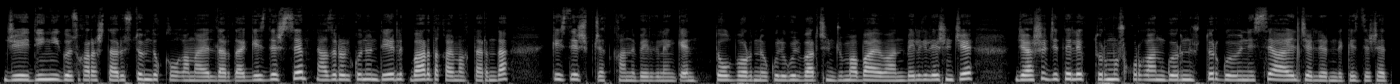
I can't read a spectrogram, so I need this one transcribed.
Же диний көз караштар үстөмдүк кылган айылдарда кездешсе азыр өлкөнүн дээрлик баардык аймактарында кездешип жатканы белгиленген. Долбоордун өкүлү гүлбарчын жумабаеванын белгилешинче жашы жете элек турмуш курган көрүнүштөр көбүн эсе айыл жерлеринде кездешет.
